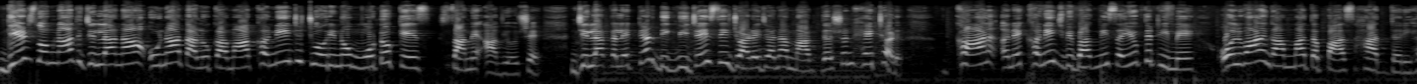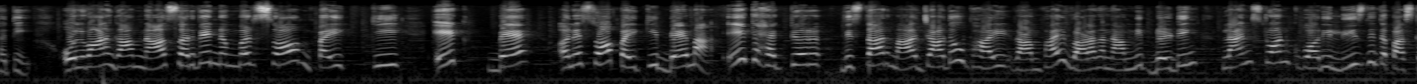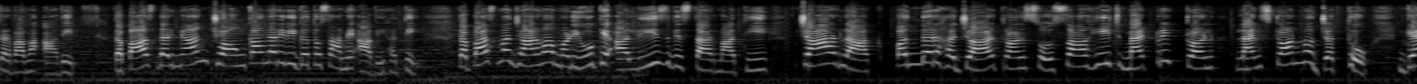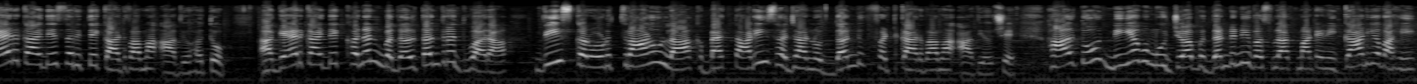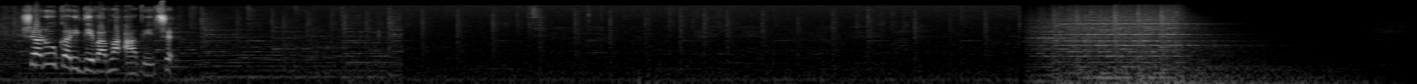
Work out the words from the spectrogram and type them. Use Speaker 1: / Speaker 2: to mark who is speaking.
Speaker 1: ગીર સોમનાથ જિલ્લાના ઉના તાલુકામાં ખનીજ ચોરીનો મોટો કેસ સામે આવ્યો છે. જિલ્લા કલેક્ટર દિગ્વિજયસિંહ જાડેજાના માર્ગદર્શન હેઠળ ખાણ અને ખનીજ વિભાગની સંયુક્ત ટીમે ઓલવાણ ગામમાં તપાસ હાથ ધરી હતી. ઓલવાણ ગામના સર્વે નંબર સો પૈકી એક, બે અને સો પૈકી બેમાં એક હેક્ટર વિસ્તારમાં જાદવભાઈ રામભાઈ વાળાના નામની બિલ્ડિંગ લાઇમસ્ટોન ક્વોરી લીઝની તપાસ કરવામાં આવી. તપાસ દરમિયાન ચોંકાવનારી વિગતો સામે આવી હતી. તપાસમાં જાણવા મળ્યું કે આ લીઝ વિસ્તારમાંથી ચાર લાખ પંદર હજાર ત્રણસો સાહીઠ મેટ્રિક ટન લાઇમસ્ટોનનો જથ્થો ગેરકાયદેસર રીતે કાઢવામાં આવ્યો હતો. આ ગેરકાયદે ખનન બદલ તંત્ર દ્વારા વીસ કરોડ ત્રાણું લાખ બેતાળીસ હજારનો દંડ ફટકારવામાં આવ્યો છે. હાલ તો નિયમ મુજબ દંડની વસૂલાત માટેની કાર્યવાહી શરૂ કરી દેવામાં આવી છે.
